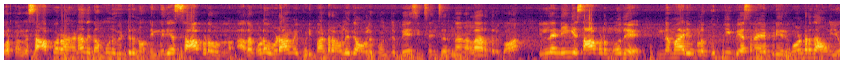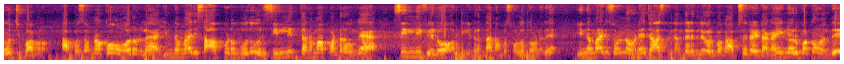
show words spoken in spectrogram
ஒருத்தவங்க சாப்பிட்றாங்கன்னா அதை கம்முன்னு விட்டுருணும் நிம்மதியாக சாப்பிட விடணும். அதை கூட விடாமல் இப்படி பண்ணுறவங்களுக்கு அவங்களுக்கு கொஞ்சம் பேசிக் சென்ஸ் இருந்தால் நல்லா இருந்திருக்கும். இல்லை நீங்கள் சாப்பிடும்போது இந்த மாதிரி உங்களை குத்தி பேசினா எப்படி இருக்கும்ன்றதை அவங்க யோசிச்சு பார்க்கணும். அப்போ சொன்னால் கோவம் வரும்ல? இந்த மாதிரி சாப்பிடும்போது ஒரு சில்லித்தனமாக பண்ணுறவங்க சில்லி ஃபெலோ அப்படின்றது தான் நம்ம சொல்ல தோணுது. இந்த மாதிரி சொன்ன உடனே ஜாஸ்மின் அந்த இடத்துல ஒரு பக்கம் அப்செட் ஆகிட்டாங்க இன்னொரு பக்கம் வந்து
